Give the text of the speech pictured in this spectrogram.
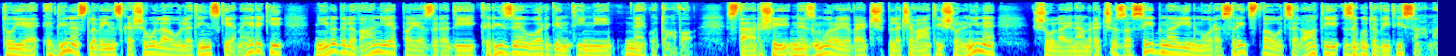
To je edina slovenska šola v Latinski Ameriki, njeno delovanje pa je zaradi krize v Argentini negotovo. Starši ne zmorejo več plačevati šolnine, šola je namreč zasebna in mora sredstva v celoti zagotoviti sama.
